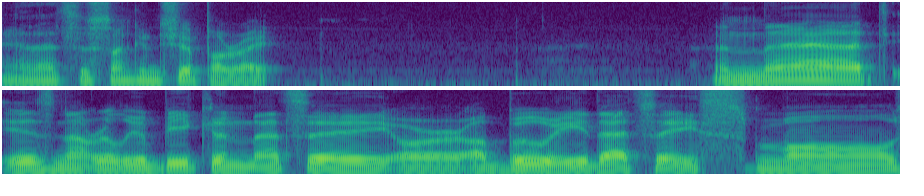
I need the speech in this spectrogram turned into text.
Yeah, that's a sunken ship, all right. And that is not really a beacon. That's a, or a buoy. That's a small,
